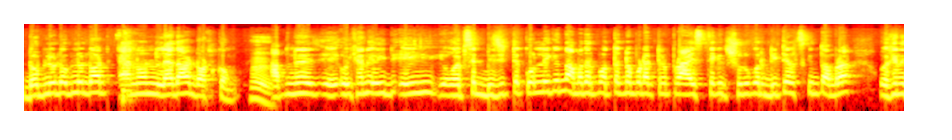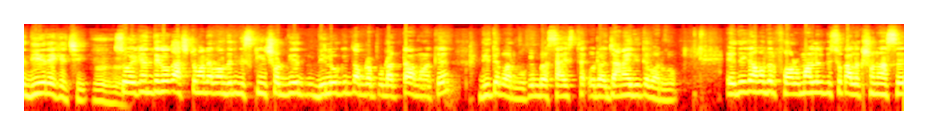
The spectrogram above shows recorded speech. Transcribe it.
www.anonleather.com আপনি ওইখানে এই এই ওয়েবসাইট ভিজিটটা করলে কিন্তু আমাদের প্রত্যেকটা প্রোডাক্টের প্রাইস থেকে শুরু করে ডিটেলস কিন্তু আমরা ওইখানে দিয়ে রেখেছি। সো ওইখান থেকেও কাস্টমার আমাদেরকে স্ক্রিনশট দিয়ে দিলেও কিন্তু আমরা প্রোডাক্টটা আমাকে দিতে পারব কিংবা সাইজ ওটা জানাই দিতে পারব। এদিকে আমাদের ফর্মালের কিছু কালেকশন আছে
